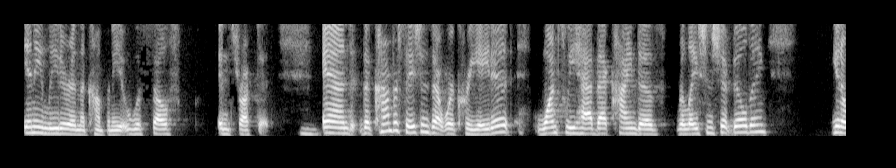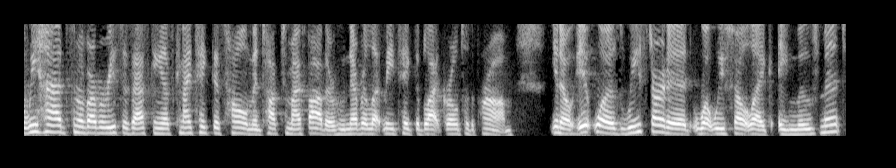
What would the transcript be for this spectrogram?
any leader in the company, it was self instructed. Mm. And the conversations that were created once we had that kind of relationship building, you know, we had some of our baristas asking us, Can I take this home and talk to my father who never let me take the black girl to the prom? You know, mm. it was, we started what we felt like a movement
